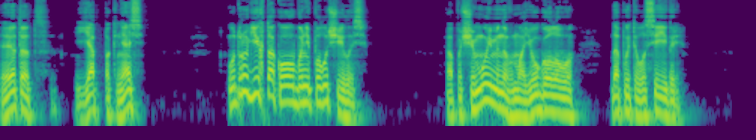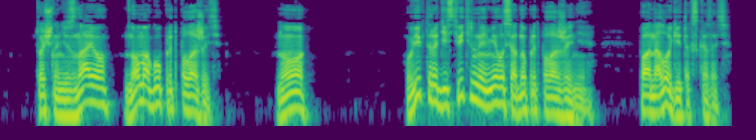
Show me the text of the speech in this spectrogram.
«Этот Яппа-князь?» «У других такого бы не получилось». «А почему именно в мою голову?» – допытывался Игорь. «Точно не знаю, но могу предположить». «Но...» У Виктора действительно имелось одно предположение. По аналогии, так сказать.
